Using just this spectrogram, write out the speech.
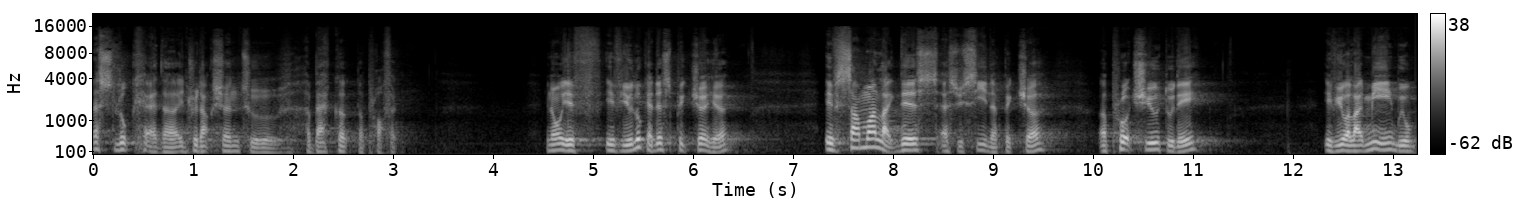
Let's look at the introduction to Habakkuk the prophet. You know, if, if you look at this picture here, if someone like this, as you see in the picture, approach you today, if you are like me, we'll,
